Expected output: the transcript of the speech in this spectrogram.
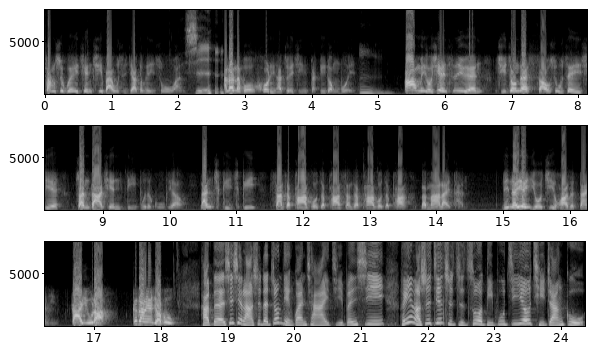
上市归一千七百五十家都跟你说完。是啊，那那我可能他嘴型大家拢买。嗯，然后我们有限资源集中在少数这一些赚大钱底部的股票，咱一支一支。三十趴股的趴，三十趴股的趴，慢慢来谈。林德燕有计划的带你，加油啦！跟上你的脚步。好的，谢谢老师的重点观察以及分析。何燕老师坚持只做底部绩优起涨股，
